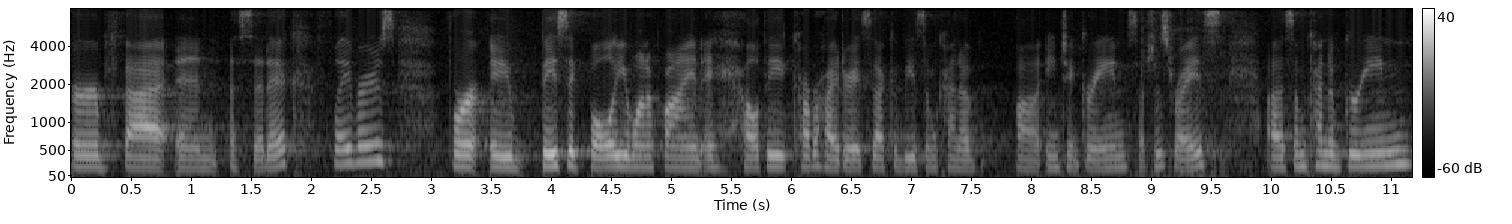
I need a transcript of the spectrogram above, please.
herb, fat, and acidic flavors, for a basic bowl, you want to find a healthy carbohydrate. So that could be some kind of uh, ancient grain, such as rice, uh, some kind of green,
